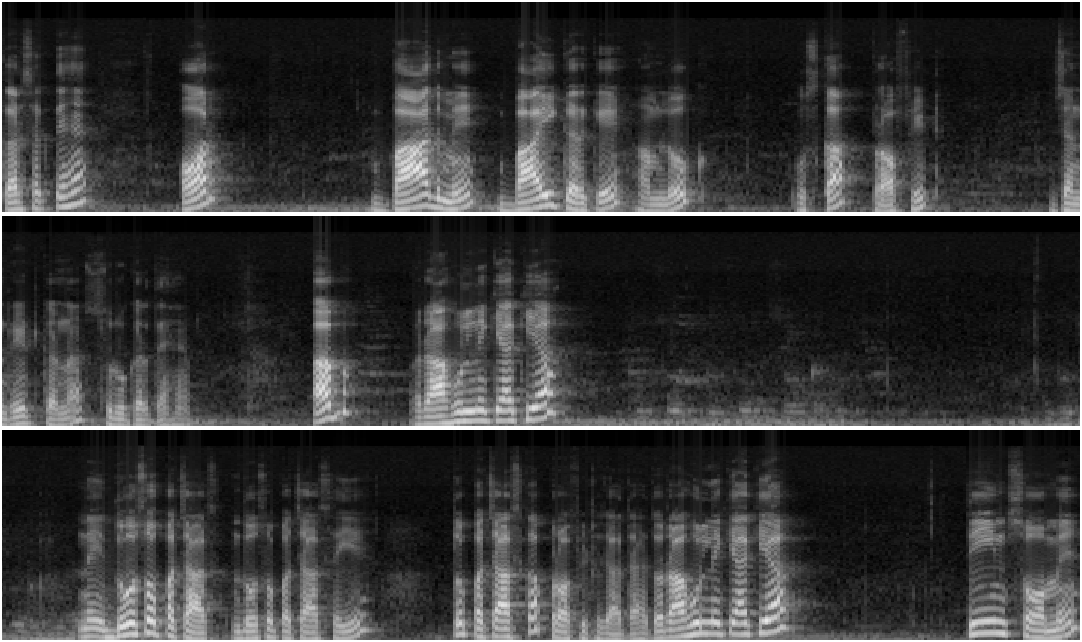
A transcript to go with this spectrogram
कर सकते हैं और बाद में बाई करके हम लोग उसका प्रॉफिट जनरेट करना शुरू करते हैं। अब राहुल ने क्या किया? नहीं 250 250 है ये तो 50 का प्रॉफिट हो जाता है। तो राहुल ने क्या किया? 300 में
